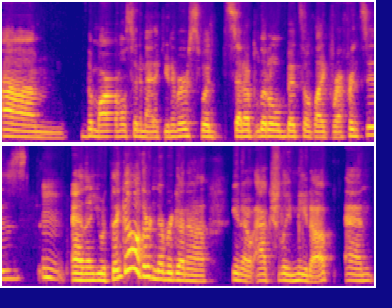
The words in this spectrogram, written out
um the Marvel Cinematic Universe would set up little bits of like references, mm. and then you would think, oh, they're never gonna, you know, actually meet up. And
